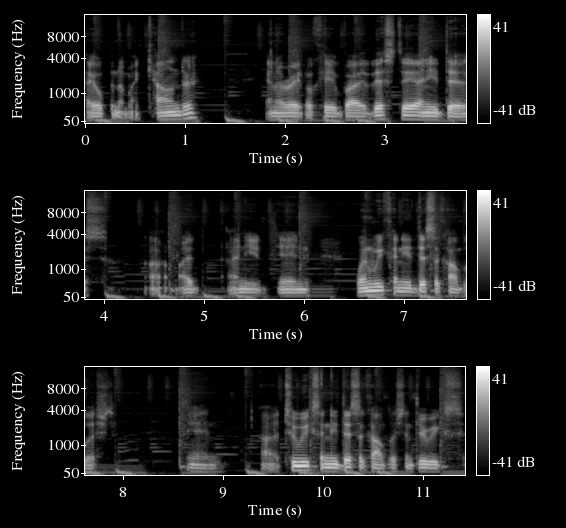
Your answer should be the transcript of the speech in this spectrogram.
I open up my calendar and I write, okay, by this day I need this. Um, I I need in one week I need this accomplished. In uh, two weeks I need this accomplished. In three weeks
